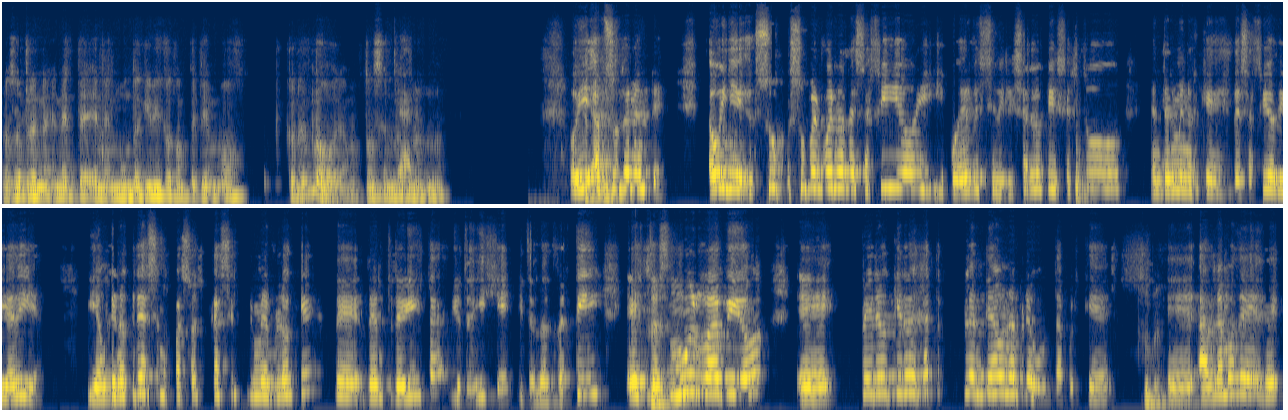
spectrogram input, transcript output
nosotros en, este, en el mundo químico competimos con el globo, digamos. Entonces, no, Oye, absolutamente. Oye, súper buenos desafíos y, y, poder visibilizar lo que dices tú en términos que es desafío día a día. Y aunque no creas, se nos pasó casi el primer bloque de, entrevista. Yo te dije y te lo advertí, esto es muy rápido, eh, pero quiero dejarte plantear una pregunta, porque eh, hablamos de,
